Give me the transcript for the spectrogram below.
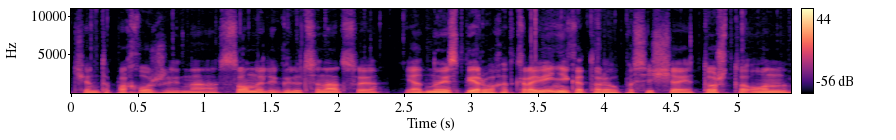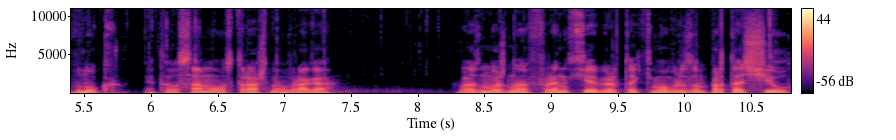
чем-то похожие на сон или галлюцинацию. И одно из первых откровений, которое его посещает, то, что он внук этого самого страшного врага. Возможно, Фрэнк Херберт таким образом протащил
